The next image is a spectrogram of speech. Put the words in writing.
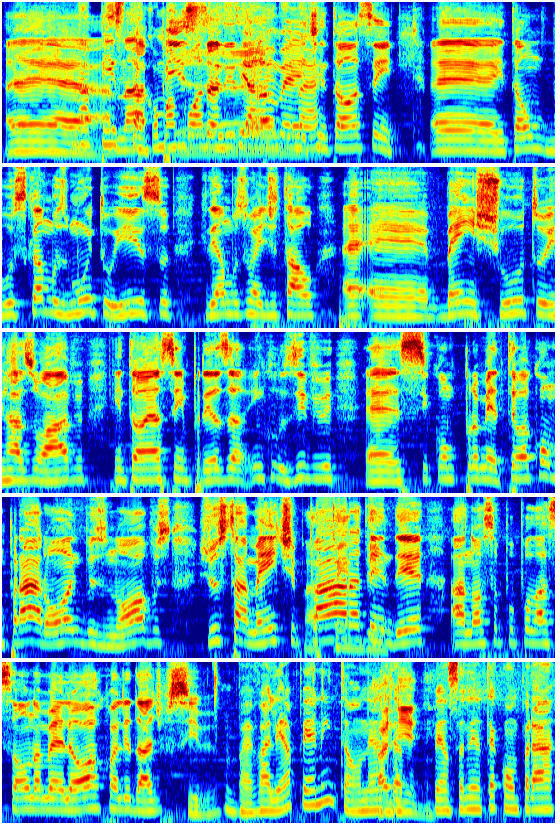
é, na pista, na como pista literalmente. Né? Então, assim, é, então buscamos muito isso, criamos um edital é, é bem enxuto e razoável. Então, essa empresa, inclusive, é, se comprometeu a comprar ônibus novos justamente pra para atender. atender a nossa população na melhor qualidade possível. Vai valer a pena, então, né? Até, pensando em até comprar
